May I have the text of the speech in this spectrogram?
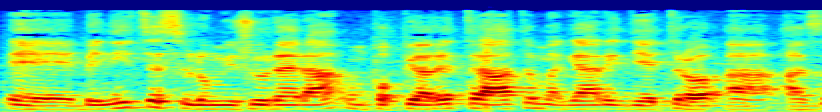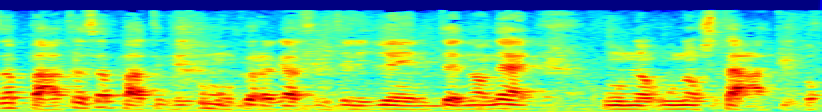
eh, Benitez lo misurerà un po' più arretrato, magari dietro a, Zapata, Zapata che è comunque un ragazzo intelligente, non è uno statico.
